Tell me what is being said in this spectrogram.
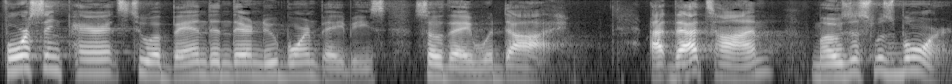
forcing parents to abandon their newborn babies so they would die. At that time, Moses was born,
